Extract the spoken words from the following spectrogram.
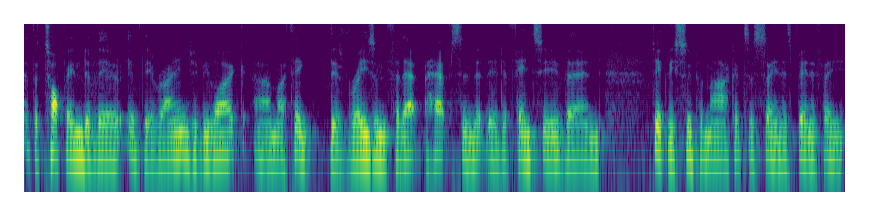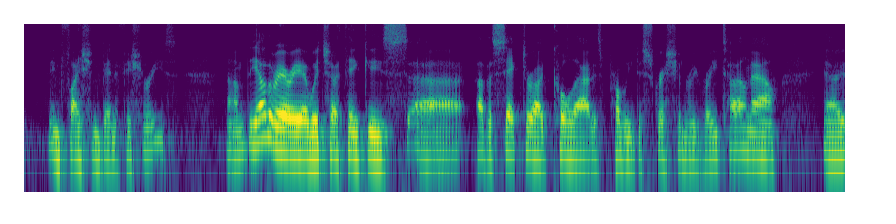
at the top end of their of their range, if you like. Um, I think there's reason for that, perhaps, in that they're defensive, and particularly supermarkets are seen as benefit, inflation beneficiaries. Um, the other area, which I think is uh, other sector I'd call out, is probably discretionary retail. Now, you know,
